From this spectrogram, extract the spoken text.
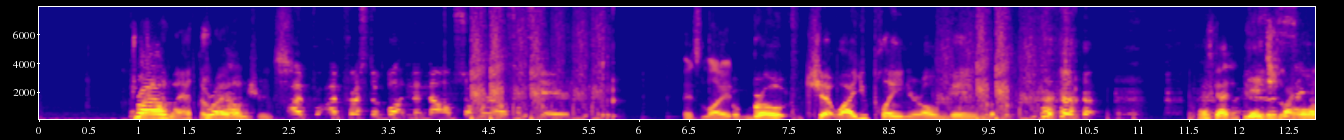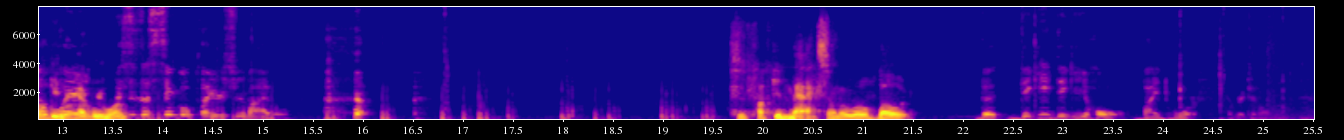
Drown! am I at the right entrance? I, I pressed a button and now I'm somewhere else. I'm scared. It's light. Bro, Chet, why are you playing your own game? I just got This is ditched a by fucking player- everyone. This is a single player survival. This is fucking Max on a little boat. the Diggy Diggy Hole by Dwarf original.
